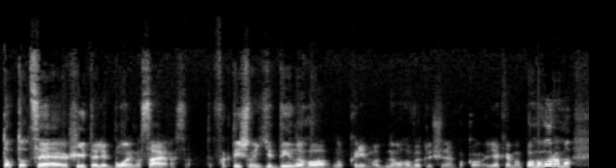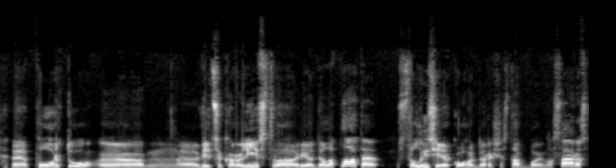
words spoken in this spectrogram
тобто це жителі Буенос-Айреса, фактично єдиного, ну крім одного виключення, яке ми поговоримо, порту віце-королівства Ріо де ла Плата, столицею якого, до речі, став Буенос-Айрес.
